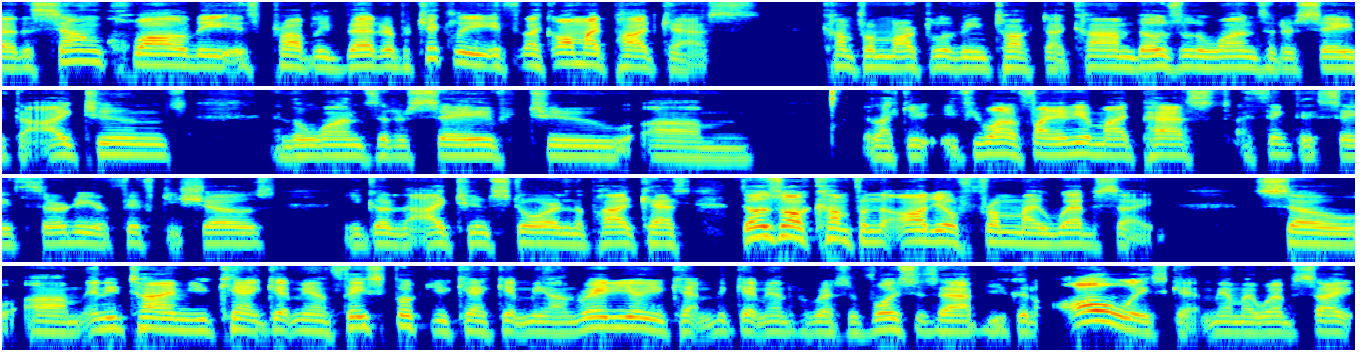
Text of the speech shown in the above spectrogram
uh, the sound quality is probably better, particularly if, like, all my podcasts come from marklevinetalk.com. Those are the ones that are saved to iTunes and the ones that are saved to, um, like, if you want to find any of my past, I think they saved 30 or 50 shows. You go to the iTunes store and the podcast. Those all come from the audio from my website. So um, anytime you can't get me on Facebook, you can't get me on radio, you can't get me on the Progressive Voices app, you can always get me on my website,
